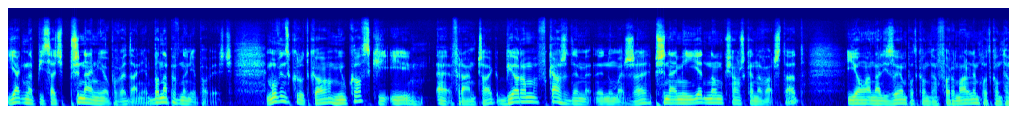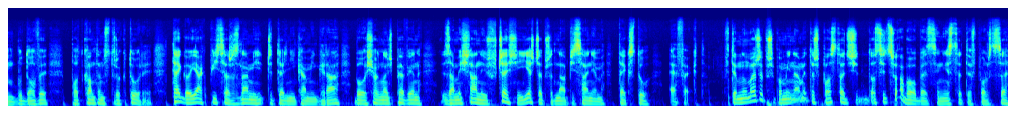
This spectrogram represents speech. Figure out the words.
jak napisać przynajmniej opowiadanie, bo na pewno nie powieść. Mówiąc krótko, krótko, Miłkowski i e, Franczak biorą w każdym numerze przynajmniej jedną książkę na warsztat i ją analizują pod kątem formalnym, pod kątem budowy, pod kątem struktury. Tego, jak pisarz z nami, czytelnikami gra, by osiągnąć pewien zamyślany już wcześniej, jeszcze przed napisaniem tekstu, efekt. W tym numerze przypominamy też postać dosyć słabo obecnie niestety w Polsce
